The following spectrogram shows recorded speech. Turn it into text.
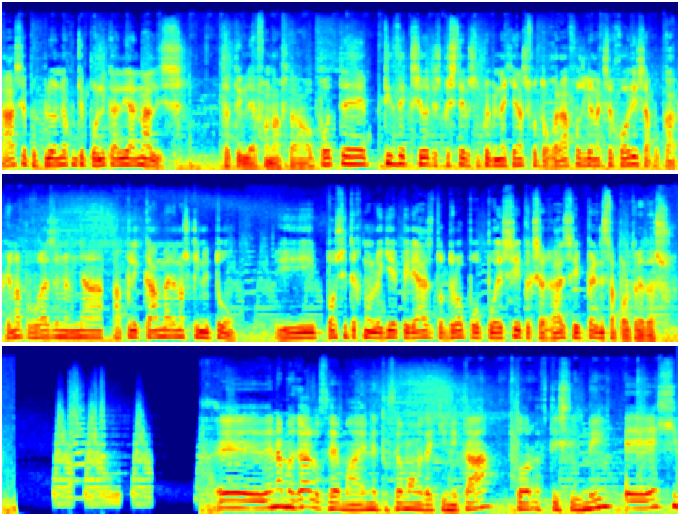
Άσε που πλέον έχουν και πολύ καλή ανάλυση τα τηλέφωνα αυτά. Οπότε, τι δεξιότητες πιστεύεις ότι πρέπει να έχει ένας φωτογράφος για να ξεχωρίσει από κάποιον που βγάζει με μια απλή κάμερα ενός κινητού, ή πώς η τεχνολογία επηρεάζει τον τρόπο που εσύ επεξεργάζεσαι ή παίρνεις τα πορτρέτα σου; Ε, ένα μεγάλο θέμα είναι το θέμα με τα κινητά τώρα αυτή τη στιγμή. Ε, έχει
